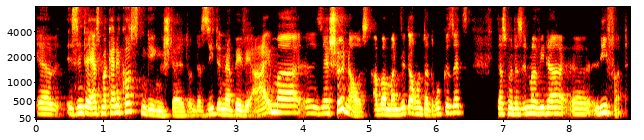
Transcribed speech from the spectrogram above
sind da erstmal keine Kosten gegengestellt. Und das sieht in der BWA immer äh, sehr schön aus. Aber man wird auch unter Druck gesetzt, dass man das immer wieder äh, liefert.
